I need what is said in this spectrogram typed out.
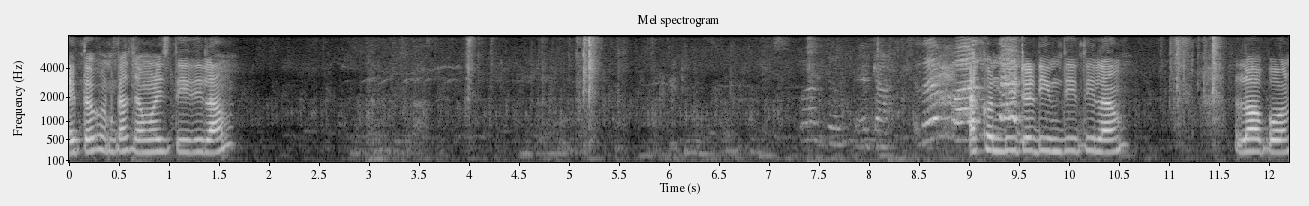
এই তখন কাঁচামরিচ দিয়ে দিলাম। এখন দুইটা ডিম দিয়ে দিলাম। লবণ।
